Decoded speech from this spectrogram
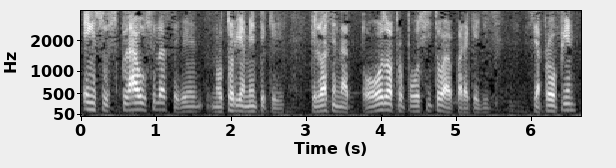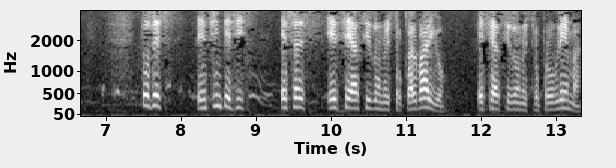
en sus cláusulas, se ve notoriamente que, lo hacen a todo a propósito para que se apropien. Entonces, en síntesis, ese ha sido nuestro calvario, ese ha sido nuestro problema,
